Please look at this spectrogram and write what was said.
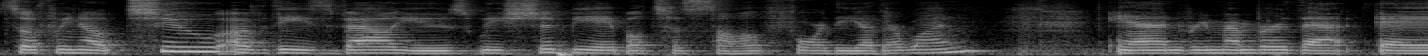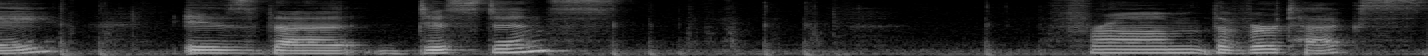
so if we know two of these values, we should be able to solve for the other one. And remember that a is the distance from the vertex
